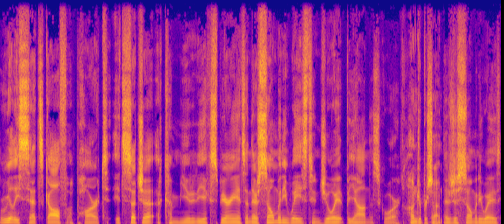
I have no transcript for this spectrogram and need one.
really sets golf apart. It's such a, a community experience, and there's so many ways to enjoy it beyond the score. hundred percent. There's just so many ways.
